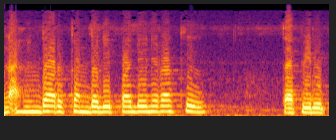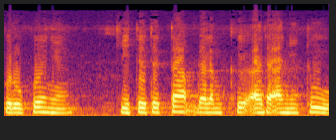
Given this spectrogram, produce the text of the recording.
nak hindarkan daripada neraka. Tapi rupa-rupanya kita tetap dalam keadaan itu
